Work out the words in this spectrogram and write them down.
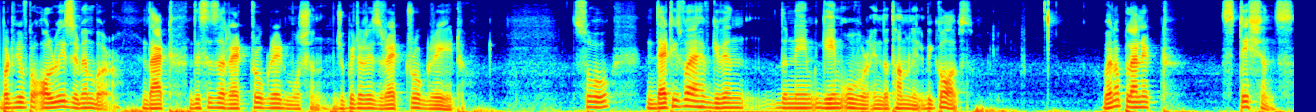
but we have to always remember that this is a retrograde motion Jupiter is retrograde so that is why I have given the name game over in the thumbnail because when a planet stations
